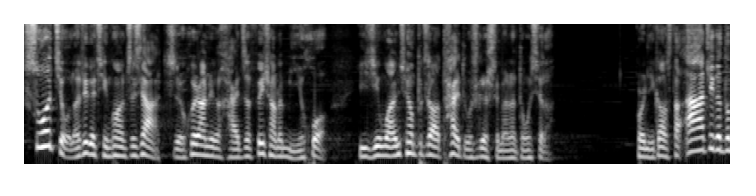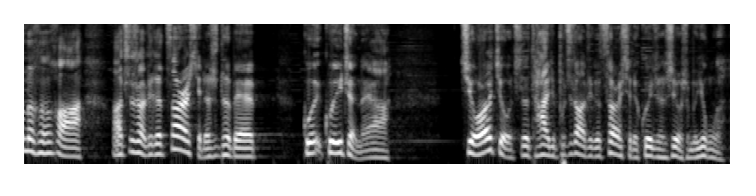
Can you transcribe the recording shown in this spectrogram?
说久了，这个情况之下，只会让这个孩子非常的迷惑，已经完全不知道态度是个什么样的东西了。或者你告诉他啊，这个动作很好啊，啊，至少这个字儿写的是特别规规整的呀。久而久之，他就不知道这个字儿写的规整是有什么用了。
